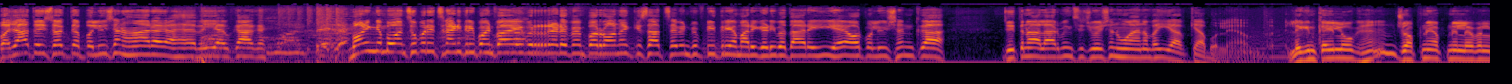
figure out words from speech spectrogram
बजा तो इस वक्त पोल्यूशन हार रहा है भैया क्या करें? Morning number one super it's 93.5 red FM पर रौनक के साथ 753 हमारी घड़ी बता रही है और पोल्यूशन का जितना अलार्मिंग सिचुएशन हुआ है ना भैया, आप क्या बोले अब? लेकिन कई लोग हैं जो अपने अपने लेवल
